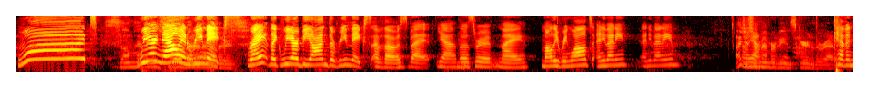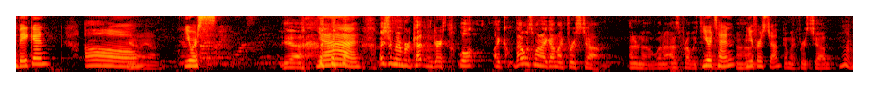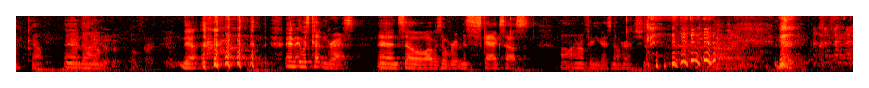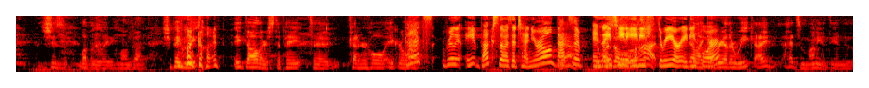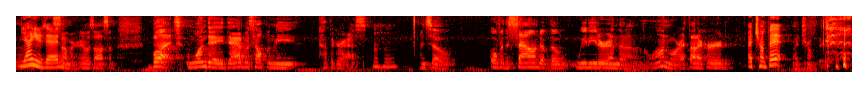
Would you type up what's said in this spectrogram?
What? Some We are now in remakes, right? Like we are beyond the remakes of those, but Hmm. yeah, those were my Molly Ringwald. Anybody? Anybody? I just Oh, yeah. remember being scared of the rapture. Kevin Bacon? Oh, Yeah, yeah. you were, s- yeah. Yeah. yeah. I just remember cutting grass. Well, like that was when I got my first job. I don't know when I, I was probably 10. You were 10 in Uh-huh. your first job? Got my first job. Yeah. And um, yeah. and it was cutting grass. And so I was over at Mrs. Skaggs' house. Uh, I don't know if any of you guys know her. She, uh, she's a lovely lady, long gone. She paid me eight, eight dollars to pay to cut her whole acre lot. That's really eight bucks though as a ten year old. That's Yeah. a in It was a 1983 or lot. Yeah, 84. like every other week, I, I had some money at the end of the Yeah, you did. summer. It was awesome. But one day, Dad was helping me cut the grass. And so, over the sound of the weed eater and the, the lawnmower, I thought I heard A trumpet. a trumpet.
